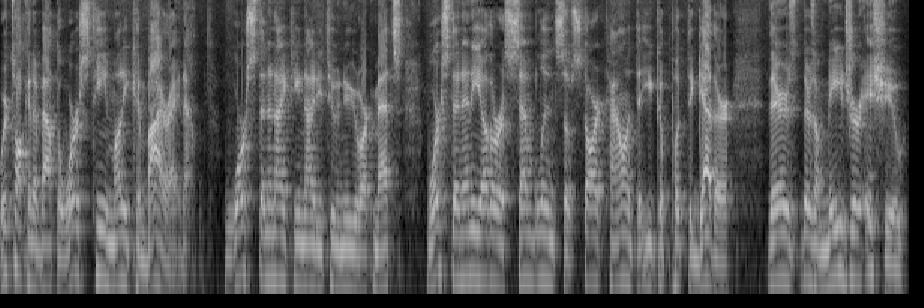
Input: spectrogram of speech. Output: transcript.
we're talking about the worst team money can buy right now. Worse than the 1992 New York Mets, worse than any other semblance of star talent that you could put together. There's there's a major issue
